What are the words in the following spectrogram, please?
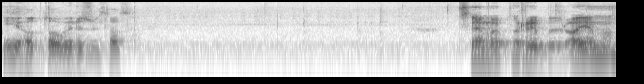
І готовий результат. Це ми прибираємо.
